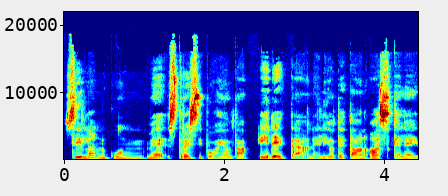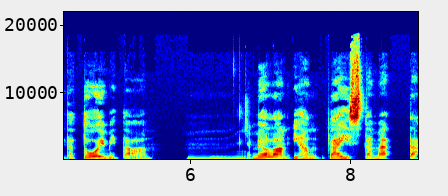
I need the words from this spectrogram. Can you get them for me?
Silloin kun me stressipohjalta edetään, eli otetaan askeleita, toimitaan, mm, me ollaan ihan väistämättä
